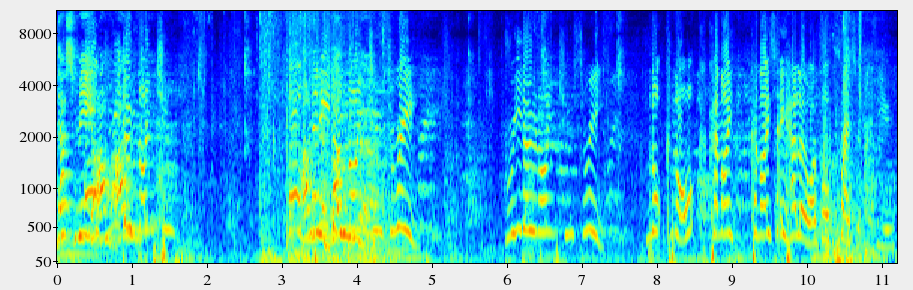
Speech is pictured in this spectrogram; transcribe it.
That's me. Oh, I'm, Greedo I'm, 19. Oh, I'm Greedo 923. Greedo 923. Knock knock. Can I can I say hello? I've got a present for you.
